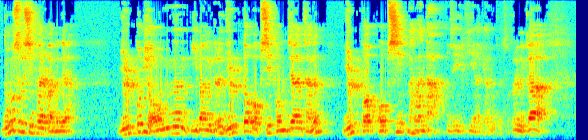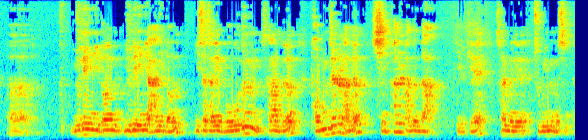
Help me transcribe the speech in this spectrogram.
무엇으로 심판을 받느냐? 율법이 없는 이방인들은 율법 없이 범죄한 자는 율법 없이 망한다. 이제 이렇게 이야기하는 거죠. 그러니까 어, 유대인이든 유대인이 아니든 이 세상의 모든 사람들은 범죄를 하면 심판을 받는다. 이렇게 설명해 주고 있는 것입니다.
